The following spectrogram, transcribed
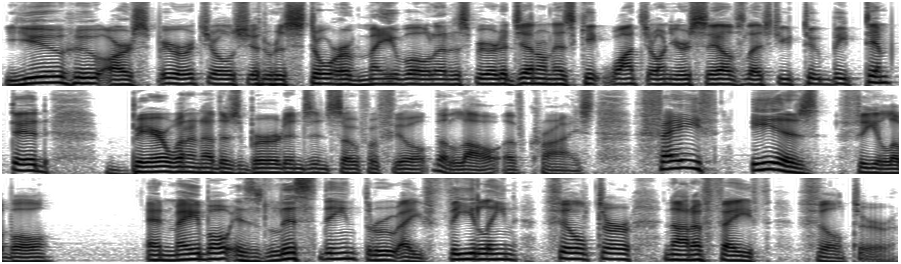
You who are spiritual should restore Mabel in a spirit of gentleness. Keep watch on yourselves, lest you too be tempted. Bear one another's burdens and so fulfill the law of Christ. Faith is feelable. And Mabel is listening through a feeling filter, not a faith filter.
